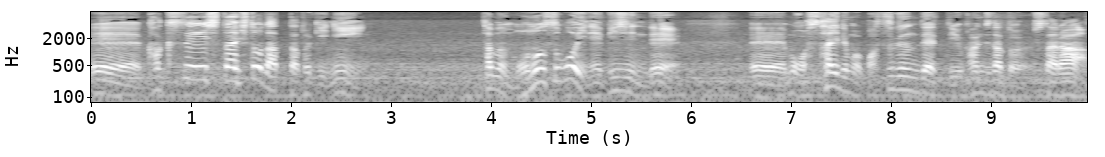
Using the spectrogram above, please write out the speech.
えー、覚醒した人だった時に、多分ものすごいね、美人で、えー、もうスタイルも抜群でっていう感じだとしたら、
